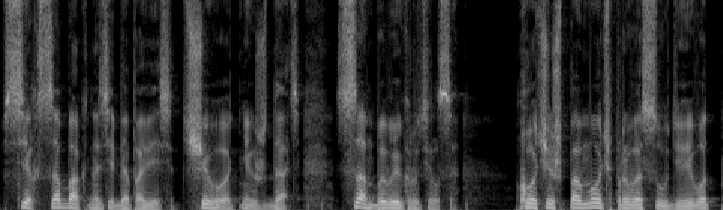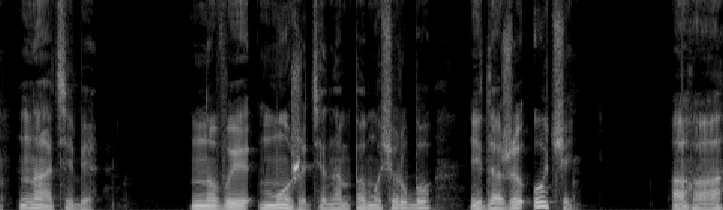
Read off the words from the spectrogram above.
всех собак на тебя повесит. Чего от них ждать? Сам бы выкрутился. Хочешь помочь правосудию, и вот на тебе». «Но вы можете нам помочь, Рубо, и даже очень». «Ага,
